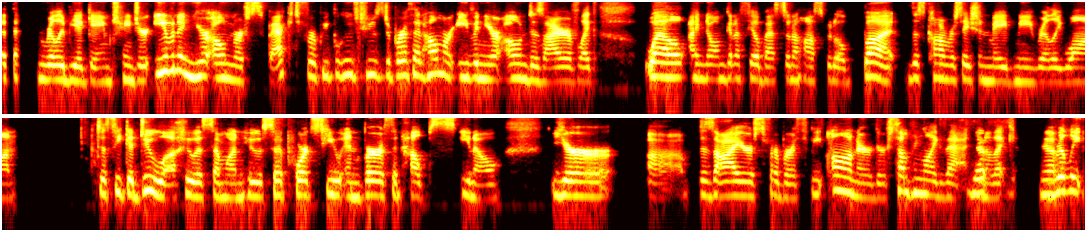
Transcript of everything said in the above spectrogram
that that can really be a game changer, even in your own respect for people who choose to birth at home, or even your own desire of like, well, I know I'm going to feel best in a hospital, but this conversation made me really want to seek a doula who is someone who supports you in birth and helps you know your uh, desires for birth be honored or something like that you know that can Yep. really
